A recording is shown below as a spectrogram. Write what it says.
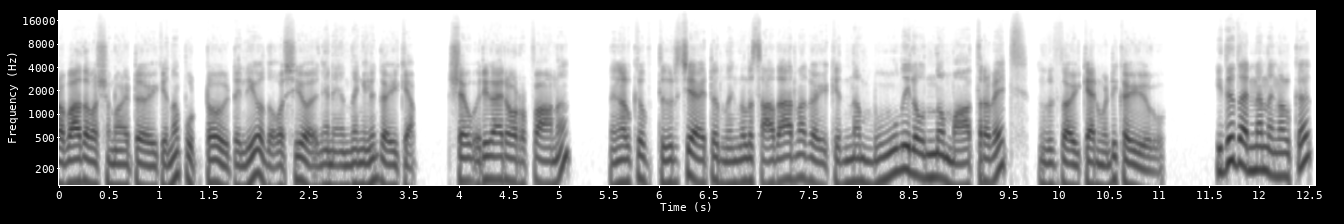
പ്രഭാത ഭക്ഷണമായിട്ട് കഴിക്കുന്ന പുട്ടോ ഇഡ്ഡലിയോ ദോശയോ അങ്ങനെ എന്തെങ്കിലും കഴിക്കാം. പക്ഷെ ഒരു കാര്യം ഉറപ്പാണ്. നിങ്ങൾക്ക് തീർച്ചയായിട്ടും നിങ്ങൾ സാധാരണ കഴിക്കുന്ന മൂന്നിലൊന്ന് മാത്രമേ നിങ്ങൾക്ക് കഴിക്കാൻ വേണ്ടി കഴിയുള്ളൂ. ഇത് തന്നെ നിങ്ങൾക്ക്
